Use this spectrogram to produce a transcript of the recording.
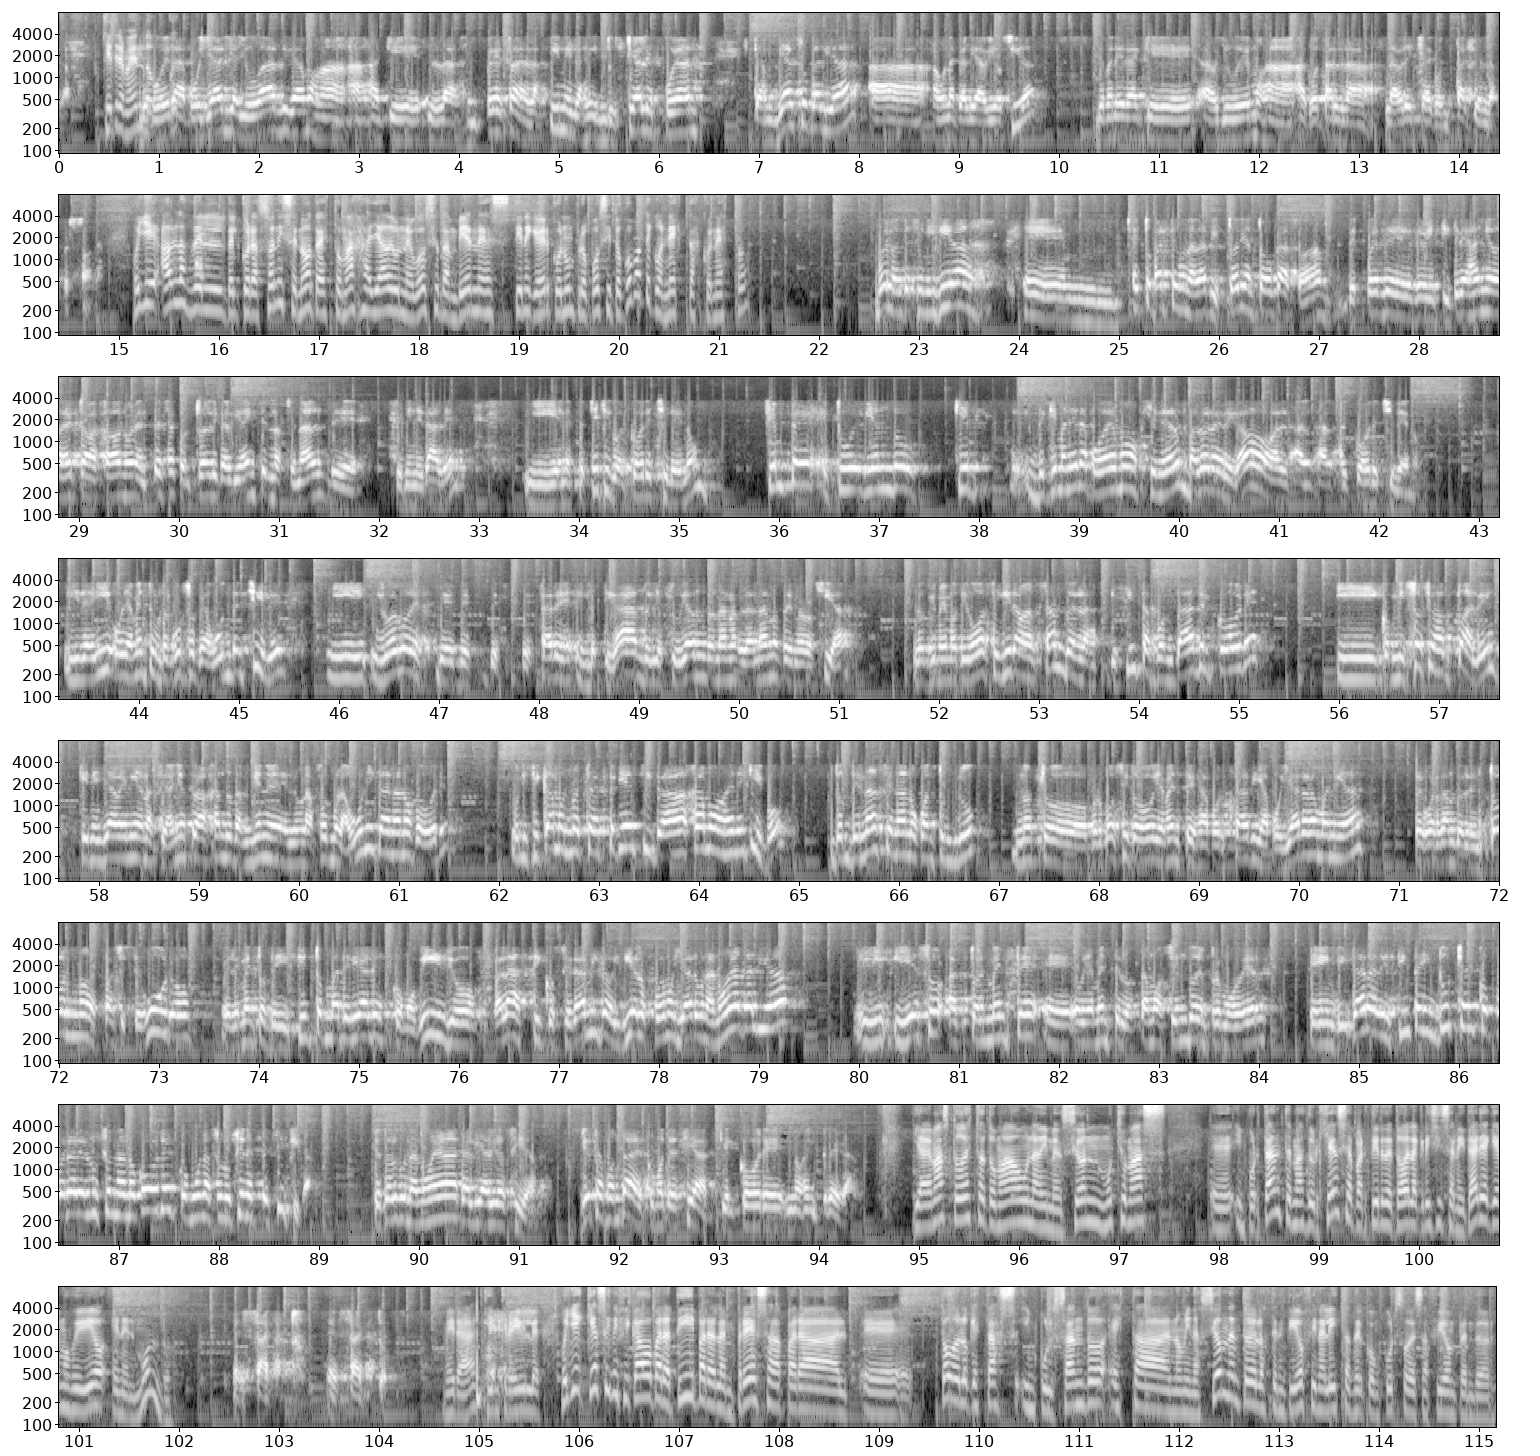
Qué tremendo. poder apoyar y ayudar, digamos, a, que las empresas, las pymes y las industriales puedan cambiar su calidad a, a una calidad biocida de manera que ayudemos a acotar la, brecha de contagio en las personas. Oye, hablas del, corazón y se nota, esto más allá de un negocio también es, tiene que ver con un propósito. ¿Cómo te conectas con esto? Bueno, en definitiva, eh, esto parte de una larga historia en todo caso. ¿ah? Después de, 23 años de haber trabajado en una empresa de control de calidad internacional de, de minerales, y en específico el cobre chileno, siempre estuve viendo de qué manera podemos generar un valor agregado al, cobre chileno. Y de ahí, obviamente, un recurso que abunda en Chile, y, luego de, estar eh, investigando y estudiando la, nanotecnología, lo que me motivó a seguir avanzando en las distintas bondades del cobre y con mis socios actuales, quienes ya venían hace años trabajando también en una fórmula única de nanocobre, unificamos nuestra experiencia y trabajamos en equipo, donde nace Nano Quantum Group, nuestro propósito obviamente es aportar y apoyar a la humanidad, resguardando el entorno, espacios seguros, elementos de distintos materiales como vidrio, plástico, cerámica, hoy día los podemos llevar a una nueva calidad y, eso actualmente eh, obviamente lo estamos haciendo en promover e invitar a distintas industrias a incorporar el uso de nanocobre como una solución específica que otorga una nueva calidad biocida. Y otras bondades, como te decía, que el cobre nos entrega. Y además todo esto ha tomado una dimensión mucho más eh, importante, más de urgencia a partir de toda la crisis sanitaria que hemos vivido en el mundo. Exacto, exacto. Mira, qué increíble. Oye, ¿qué ha significado para ti, para la empresa, para eh, todo lo que estás impulsando esta nominación dentro de los 32 finalistas del concurso Desafío Emprendedor?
